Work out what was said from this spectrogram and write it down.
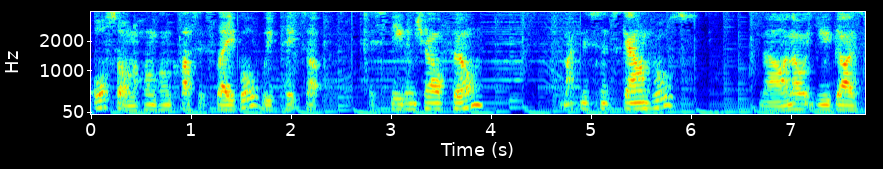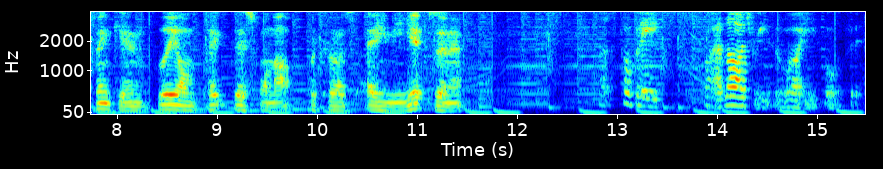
also on the Hong Kong Classics label, we picked up a Stephen Chow film, Magnificent Scoundrels. Now I know what you guys are thinking, Leon picked this one up because Amy Yip's in it. That's probably quite a large reason why you bought it.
